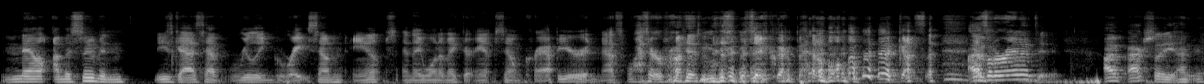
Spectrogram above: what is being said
Now I'm assuming these guys have really great sounding amps, and they want to make their amps sound crappier, and that's why they're running this particular pedal. that's what I ran into. I've actually I,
